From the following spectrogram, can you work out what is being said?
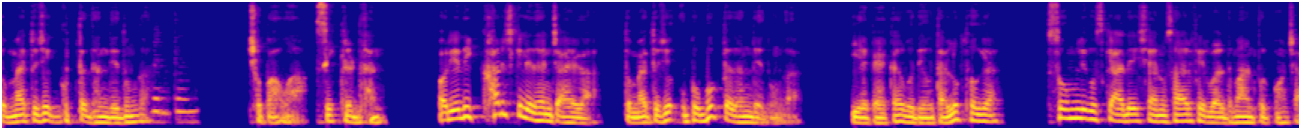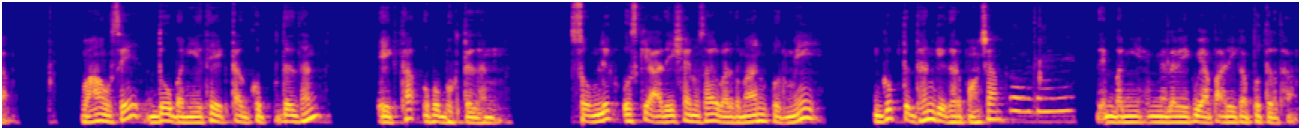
तो मैं तुझे गुप्त धन दे दूँगा। छुपा हुआ सीक्रेट धन। और यदि खर्च के लिए धन चाहेगा तो मैं तुझे उपभुक्त धन दे दूँगा। यह कहकर वो देवता लुप्त हो गया। सोमलिक उसके आदेश के अनुसार फिर वर्धमानपुर पहुँचा। वहाँ उसे दो बनिए थे एक था गुप्त धन एक था उपभुक्त धन। सोमलिक उसके आदेशानुसार वर्धमानपुर में गुप्त धन के घर पहुँचा। बनिए मतलब एक व्यापारी का पुत्र था।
